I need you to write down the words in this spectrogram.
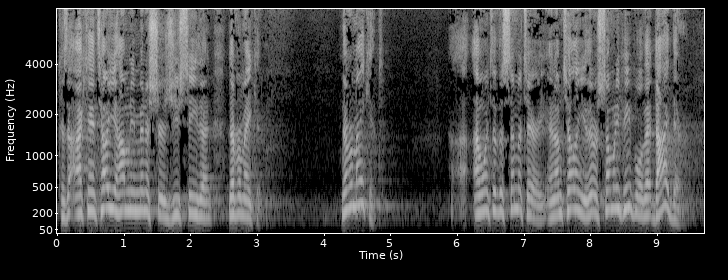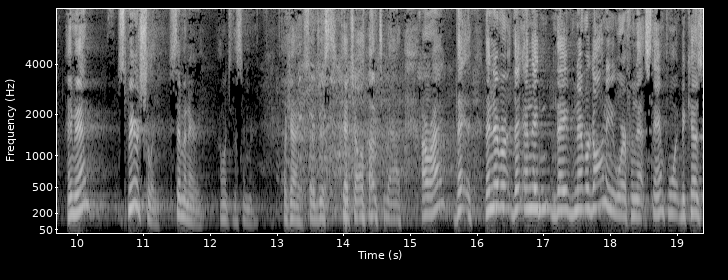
Because I can't tell you how many ministers you see that never make it. Never make it. I went to the cemetery, and I'm telling you, there are so many people that died there. Amen? Spiritually, seminary. I went to the seminary. Okay, so just catch all up to that. All right, they, they never, they, and they they've never gone anywhere from that standpoint because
